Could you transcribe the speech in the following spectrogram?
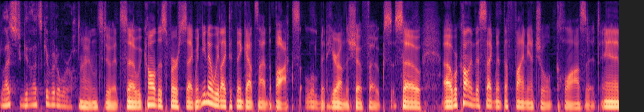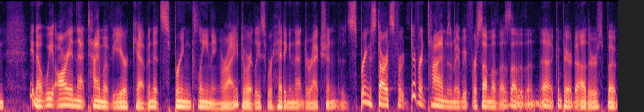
Let's get, let's give it a whirl. All right, let's do it. So we call this first segment. You know, we like to think outside the box a little bit here on the show, folks. So uh, we're calling this segment the financial closet, and you know, we are in that time of year, Kevin. It's spring cleaning, right? Or at least we're heading in that direction. Spring starts for different times, maybe for some of us, other than uh, compared to others, but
